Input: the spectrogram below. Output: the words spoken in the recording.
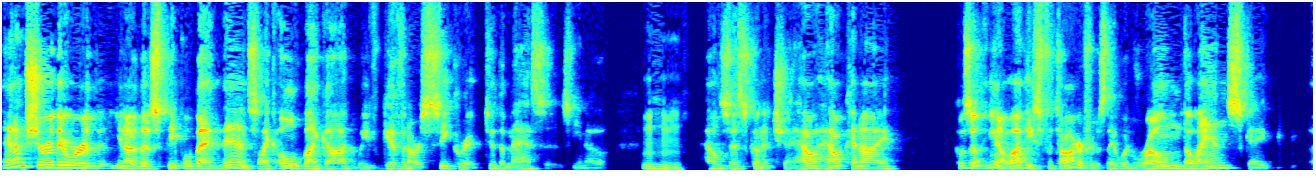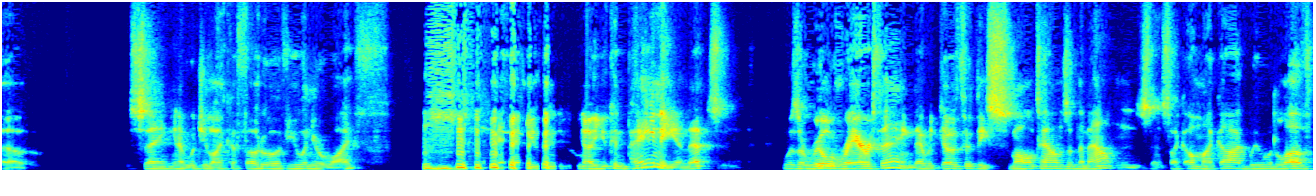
and I'm sure there were, you know, those people back then. It's like, oh my God, we've given our secret to the masses. You know, mm-hmm. how's this going to change? How how can I? Because you know, a lot of these photographers they would roam the landscape, uh, saying, you know, would you like a photo of you and your wife? And you can, you know, you can pay me, and that's was a real rare thing. They would go through these small towns in the mountains, and it's like, oh my God, we would love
